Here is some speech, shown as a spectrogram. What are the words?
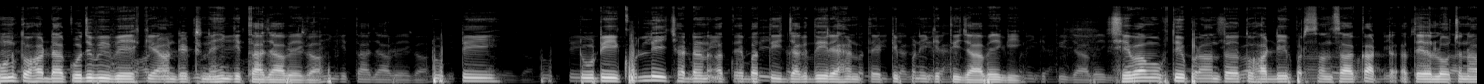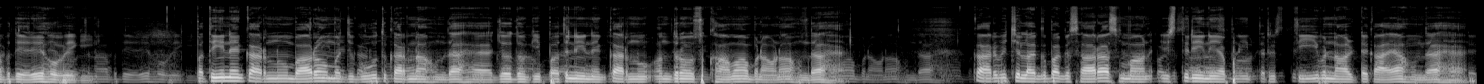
ਹੁਣ ਤੁਹਾਡਾ ਕੁਝ ਵੀ ਵੇਖ ਕੇ ਅਣਡਿੱਠ ਨਹੀਂ ਕੀਤਾ ਜਾਵੇਗਾ। ਟੁੱਟੀ ਟੂਟੀ ਖੁੱਲੀ ਛੱਡਣ ਅਤੇ ਬੱਤੀ ਜਗਦੀ ਰਹਿਣ ਤੇ ਟਿੱਪਣੀ ਕੀਤੀ ਜਾਵੇਗੀ। ਸੇਵਾ ਮੁਕਤੀ ਉਪਰੰਤ ਤੁਹਾਡੀ ਪ੍ਰਸ਼ੰਸਾ ਘੱਟ ਅਤੇ ਆਲੋਚਨਾ ਵਧੇਰੇ ਹੋਵੇਗੀ। ਪਤੀ ਨੇ ਘਰ ਨੂੰ ਬਾਹਰੋਂ ਮਜ਼ਬੂਤ ਕਰਨਾ ਹੁੰਦਾ ਹੈ, ਜਦੋਂ ਕਿ ਪਤਨੀ ਨੇ ਘਰ ਨੂੰ ਅੰਦਰੋਂ ਸੁਖਾਵਾਂ ਬਣਾਉਣਾ ਹੁੰਦਾ ਹੈ। ਘਰ ਵਿੱਚ ਲਗਭਗ ਸਾਰਾ ਸਮਾਨ ਇਸਤਰੀ ਨੇ ਆਪਣੀ ਤਰਤੀਬ ਨਾਲ ਟਿਕਾਇਆ ਹੁੰਦਾ ਹੈ।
